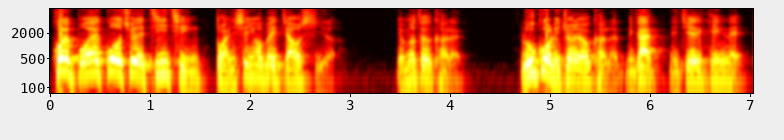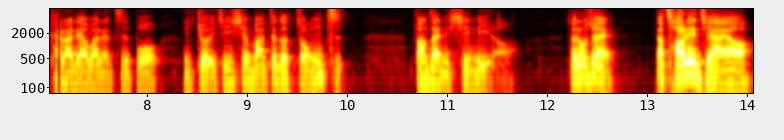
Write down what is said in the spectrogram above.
会不会过去的激情短线又被浇熄了？有没有这个可能？如果你觉得有可能，你看你今天听那看到老板的直播，你就已经先把这个种子放在你心里了。所以同学要操练起来哦。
